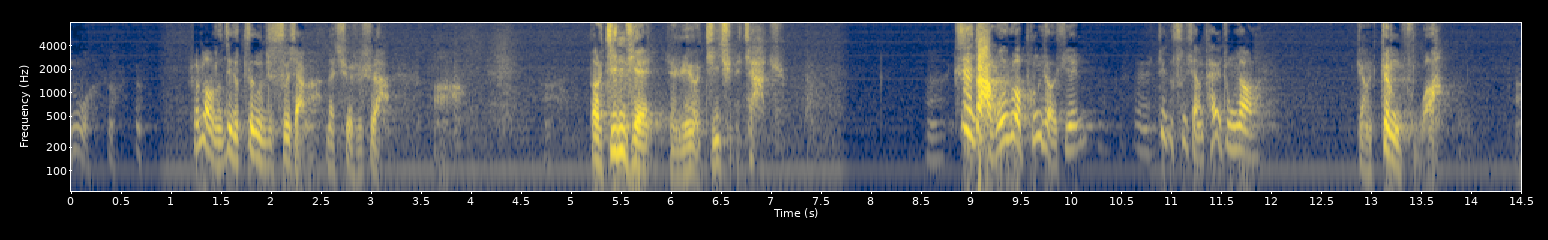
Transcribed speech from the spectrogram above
务啊！说老子这个政治思想啊，那确实是啊，啊，到今天仍然有汲取的价值。治大国若烹小鲜，这个思想太重要了。讲政府啊，啊，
